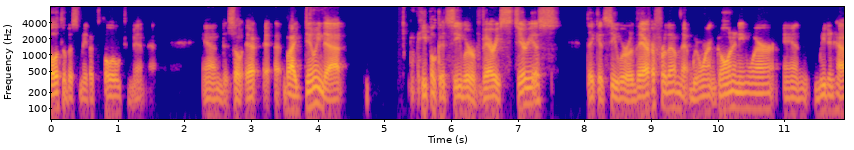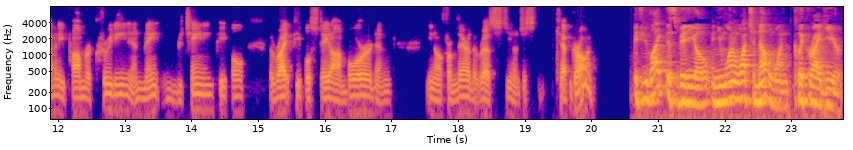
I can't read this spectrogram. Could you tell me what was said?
both of us made a total commitment. And so uh, by doing that people could see we're very serious they could see we were there for them that we weren't going anywhere and we didn't have any problem recruiting and retaining people the right people stayed on board and you know from there the rest you know just kept growing if you like this video and you want to watch another one, click right here.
